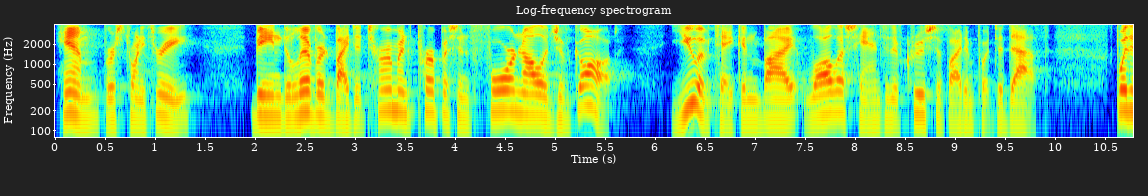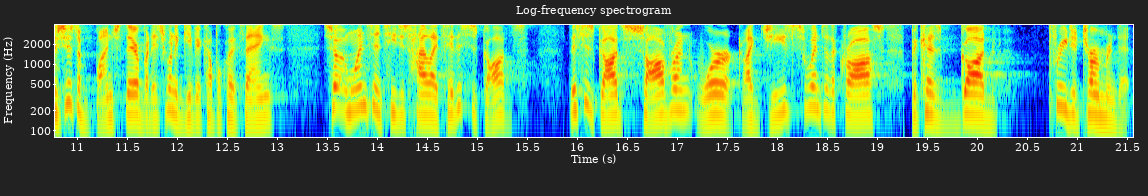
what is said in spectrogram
Him, verse 23, being delivered by determined purpose and foreknowledge of God, you have taken by lawless hands and have crucified and put to death. Boy, there's just a bunch there, but I just want to give you a couple quick things. So, in one sense, he just highlights hey, this is God's. This is God's sovereign work. Like Jesus went to the cross because God predetermined it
